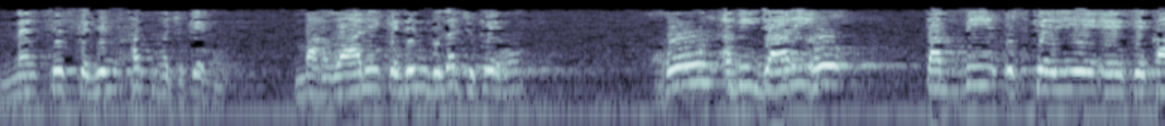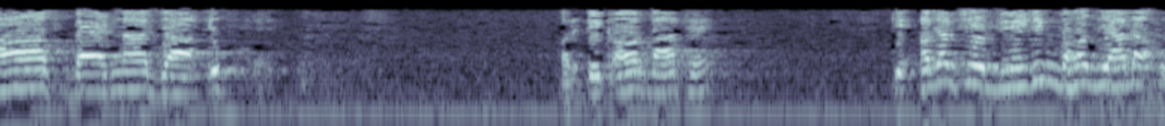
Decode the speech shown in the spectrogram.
مینسز کے دن ختم ہو چکے ہوں ماہواری کے دن گزر چکے ہوں۔ خون ابھی جاری ہو، تب بھی اس کے لیے اعتکاف بیٹھنا جائز ہے۔ اور ایک اور بات ہے کہ اگرچہ بلیڈنگ بہت زیادہ ہو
